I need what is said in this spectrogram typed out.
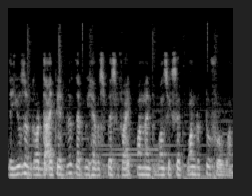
the user got the IP address that we have specified 192.168.1.241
